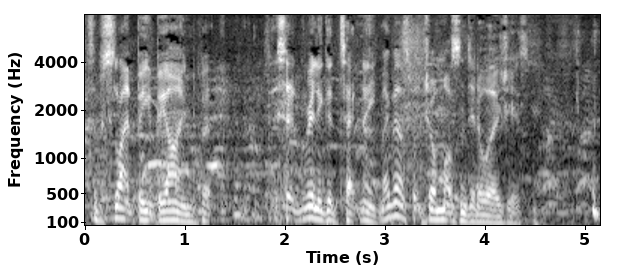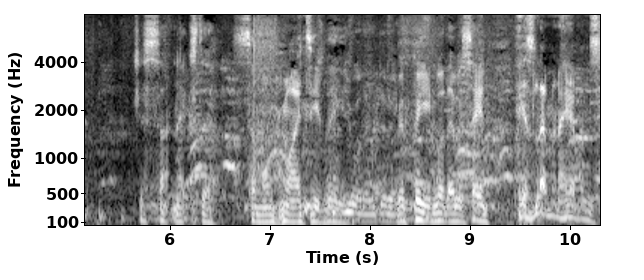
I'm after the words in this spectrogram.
It's a slight beat behind, but it's a really good technique. Maybe that's what John Watson did all those years. Just sat next to someone from ITV, repeated what they were saying. Here's Lemon Evans,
